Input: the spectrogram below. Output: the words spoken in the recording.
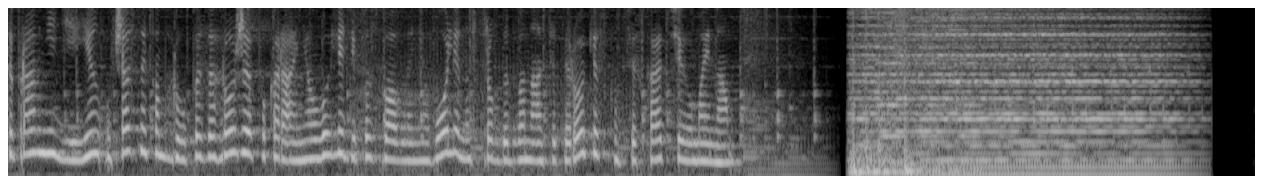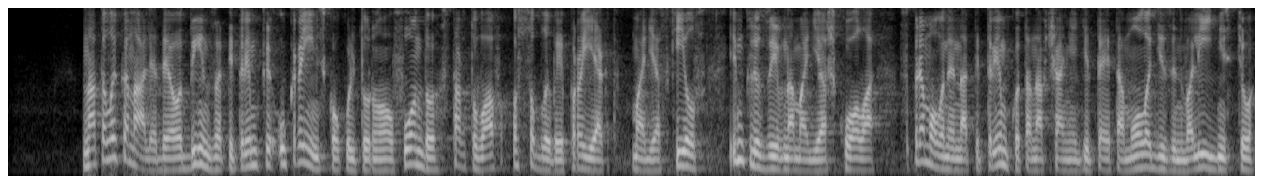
протиправні дії учасникам групи загрожує покарання у вигляді позбавлення волі на строк до 12 років з конфіскацією майна. На телеканалі Д1 за підтримки Українського культурного фонду стартував особливий проєкт Skills – інклюзивна медіашкола, спрямований на підтримку та навчання дітей та молоді з інвалідністю.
